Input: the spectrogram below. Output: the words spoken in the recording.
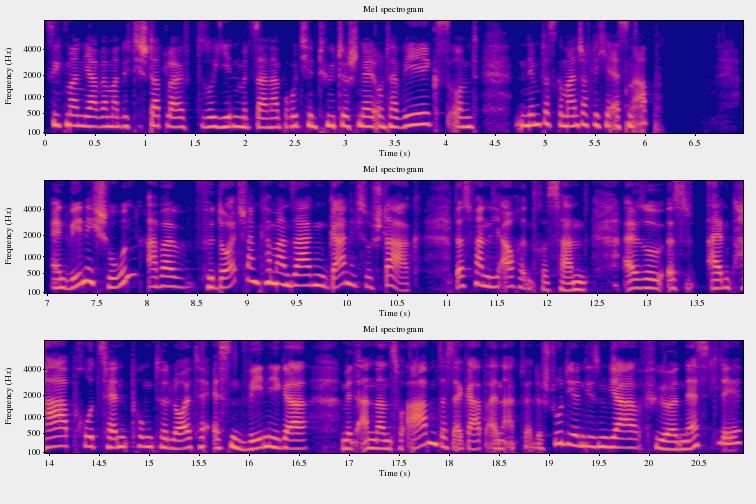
sieht man ja, wenn man durch die Stadt läuft, so jeden mit seiner Brötchentüte schnell unterwegs und nimmt das gemeinschaftliche Essen ab? Ein wenig schon, aber für Deutschland kann man sagen, gar nicht so stark. Das fand ich auch interessant. Also es ein paar Prozentpunkte Leute essen weniger mit anderen zu Abend. Das ergab eine aktuelle Studie in diesem Jahr für Nestlé.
